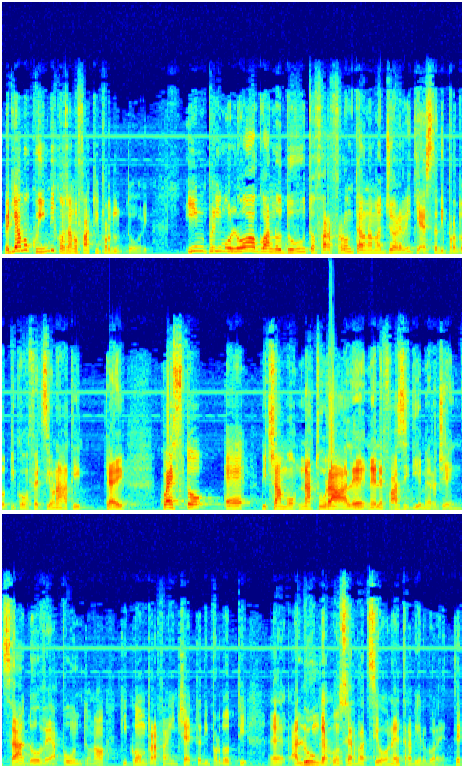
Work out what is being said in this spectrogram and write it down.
Vediamo quindi cosa hanno fatto i produttori. In primo luogo hanno dovuto far fronte a una maggiore richiesta di prodotti confezionati. Okay? Questo è diciamo, naturale nelle fasi di emergenza, dove appunto no, chi compra fa incetta di prodotti eh, a lunga conservazione, tra virgolette.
